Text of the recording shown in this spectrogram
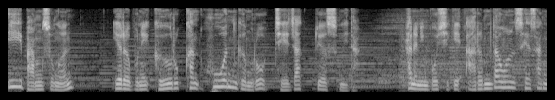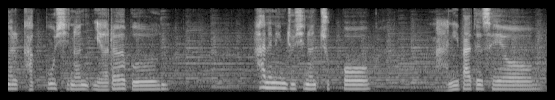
이 방송은 여러분의 거룩한 후원금으로 제작되었습니다. 하느님 보시기에 아름다운 세상을 가꾸시는 여러분, 하느님 주시는 축복 많이 받으세요.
